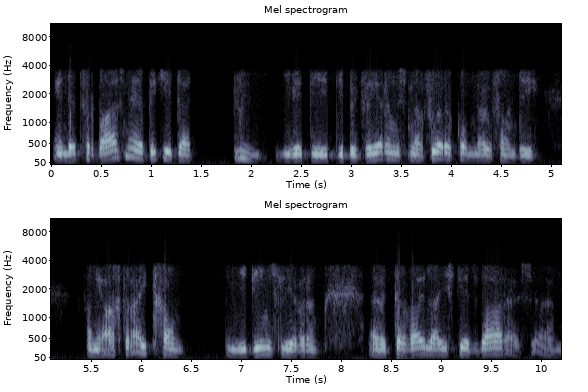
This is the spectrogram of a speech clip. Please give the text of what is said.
en dit verbaas my 'n bietjie dat jy weet die die beweringe na vore kom nou van die van die agteruitgang in die dienslewering uh, terwyl hy steeds daar is. Um,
